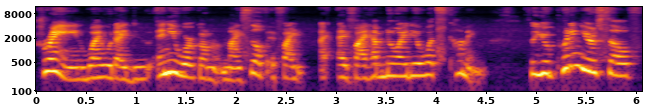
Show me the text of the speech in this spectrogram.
train? Why would I do any work on myself if I if I have no idea what's coming? So you're putting yourself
